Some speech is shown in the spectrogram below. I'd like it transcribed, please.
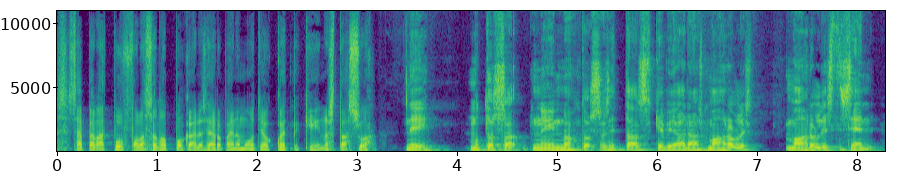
sä pelaat Buffalossa loppukaudessa ja rupeaa muut joukkueet kiinnostaa sua. Niin, mutta tuossa niin no, sitten taas Kevin Adams mahdollisti, mahdollisti sen,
